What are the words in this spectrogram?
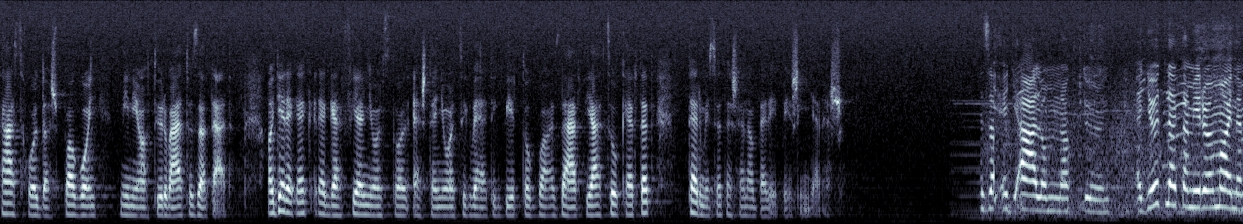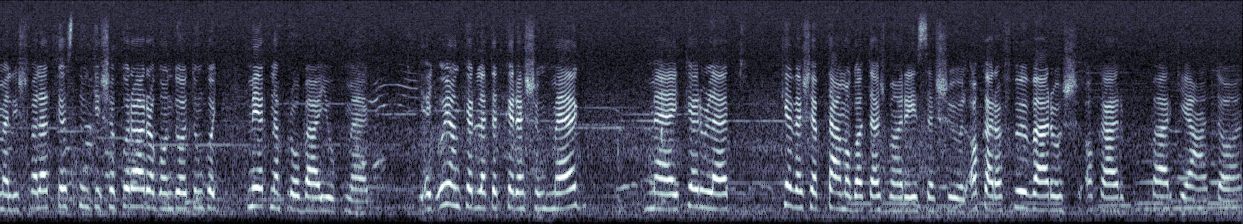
100 holdas pagony miniatűr változatát. A gyerekek reggel fél nyolctól este nyolcig vehetik birtokba a zárt játszókertet, természetesen a belépés ingyenes. Ez egy álomnak tűnt. Egy ötlet, amiről majdnem el is feledkeztünk, és akkor arra gondoltunk, hogy miért ne próbáljuk meg. Egy olyan kerületet keresünk meg, mely kerület kevesebb támogatásban részesül, akár a főváros, akár bárki által.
